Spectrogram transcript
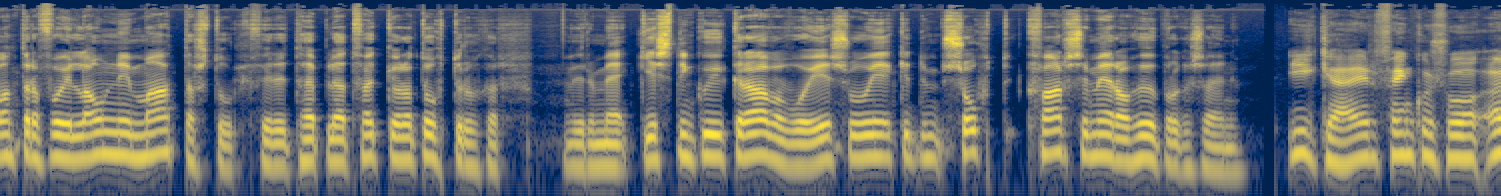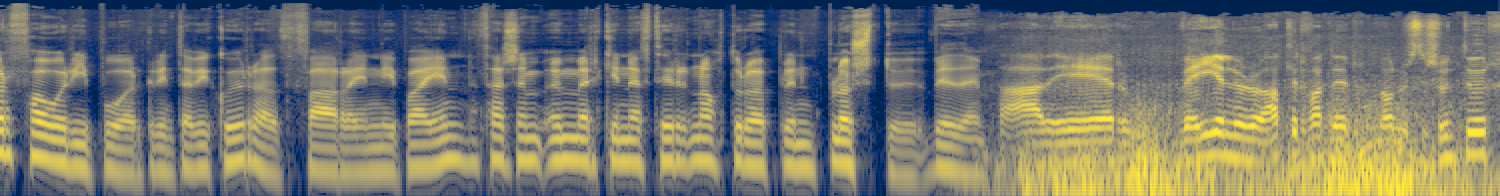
vantar að í láni matarstól fyrir tæplega tveggjóra dóttur okkar. Við erum með gistingu í Grafavogi svo við getum sótt hvar sem er á höfuborgarsæðinu. Í gær fengur svo örfáur íbúar Grindavíkur að fara inn í bæinn þar sem ummerkin eftir náttúruöflin blöstu við þeim. Það er, veginur og allir fannir nánust í sundur,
